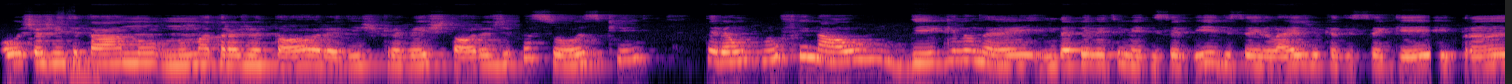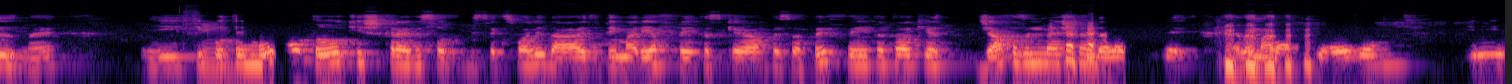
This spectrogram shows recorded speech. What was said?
Hoje a gente está numa trajetória de escrever histórias de pessoas que terão um final digno, né? Independentemente de ser bi, de ser lésbica, de ser gay, trans, né? E tipo, tem muito autor que escreve sobre bissexualidade. Tem Maria Freitas, que é uma pessoa perfeita. Estou aqui já fazendo mexendo dela, ela é maravilhosa. E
